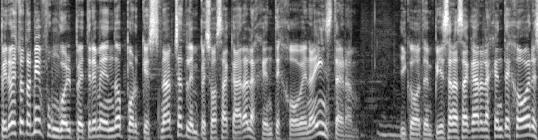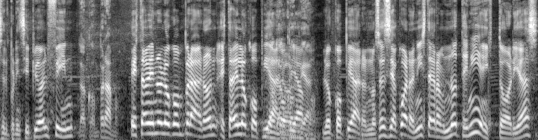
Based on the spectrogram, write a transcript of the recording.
pero esto también fue un golpe tremendo porque Snapchat le empezó a sacar a la gente joven a Instagram. Y cuando te empiezan a sacar a la gente joven es el principio del fin. Lo compramos. Esta vez no lo compraron, esta vez lo copiaron. Lo copiamos. Lo copiaron. No sé si se acuerdan, Instagram no tenía historias.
